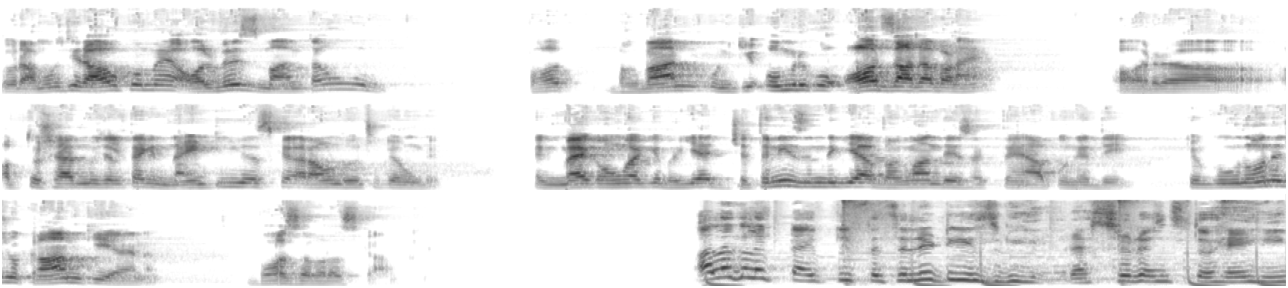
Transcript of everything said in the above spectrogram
तो रामोजी राव को मैं ऑलवेज मानता हूँ, वो बहुत भगवान उनकी उम्र को और ज़्यादा बढ़ाएँ। और अब तो शायद मुझे लगता है कि नाइन्टी ईयर्स के अराउंड हो चुके होंगे। लेकिन मैं कहूँगा कि भैया, जितनी ज़िंदगी आप भगवान दे सकते हैं, आप उन्हें दें, क्योंकि उन्होंने जो काम किया है ना, बहुत ज़बरदस्त काम किया। अलग अलग टाइप की फैसिलिटीज़ भी है। रेस्टोरेंट्स तो है ही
